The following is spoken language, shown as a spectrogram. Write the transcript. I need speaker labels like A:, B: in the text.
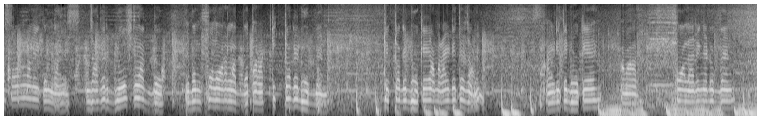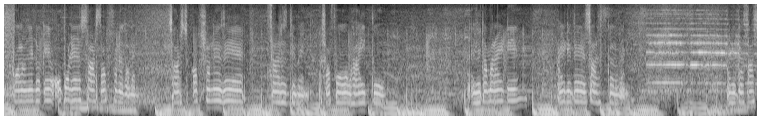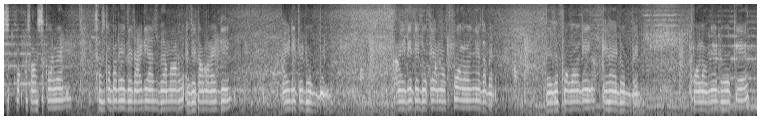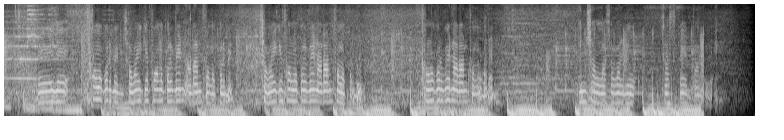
A: আসসালামু আলাইকুম গাইস। যাদের ভিউজ লাগবে এবং ফলোয়ার লাগবে, তারা টিকটকে ঢুকবেন। টিকটকে ঢুকে আমার আইডিতে যাবেন। আইডিতে ঢুকে আমার ফলোয়ারিংয়ে ঢুকবেন। ফলোয়ারিংয়ে ঢুকে ওপরে সার্চ অপশনে যাবেন। সার্চ অপশনে যে সার্চ দেবেন, সফল ভাই টু এটা আমার আইডি আইডিতে সার্চ করবেন। এটা সার্চ করবেন সার্চ করার পরে যে আইডি আসবে আমার, যেটা আমার আইডি আইডিতে ঢুকবেন আইডিতে ঢুকে আমার ফলোয়িংয়ে যাবেন। এই যে ফলোয়িং এখানে ঢুকবেন। ফলোয়িংয়ে ঢুকে এই যে ফলো করবেন। সবাইকে ফলো করবেন আর আনফলো করবেন। সবাইকে ফলো করবেন আর আনফলো করবেন। ফলো করবেন আর আনফলো করবেন। ইনশাল্লাহ সবার সাবস্ক্রাইব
